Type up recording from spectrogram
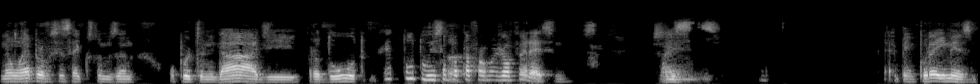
não é para você sair customizando oportunidade, produto, é, tudo isso a é. plataforma já oferece. Né? Mas é bem por aí mesmo.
